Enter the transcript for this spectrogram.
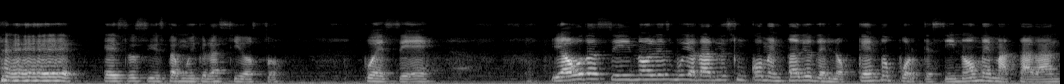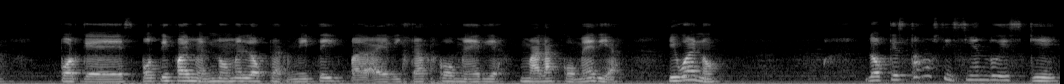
Eso sí está muy gracioso. Pues sí. Y ahora sí, no les voy a darles un comentario de Loquendo porque si no me matarán. porque Spotify no me lo permite y para evitar comedia, mala comedia. Y bueno, lo que estamos diciendo es que,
